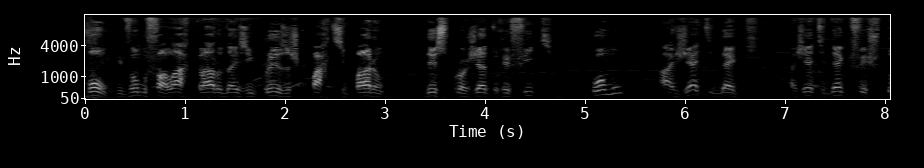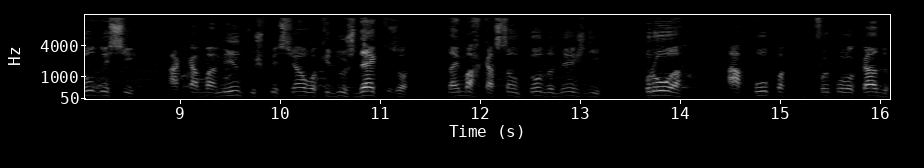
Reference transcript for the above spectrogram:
Bom, e vamos falar, claro, das empresas que participaram desse projeto Refit, como a JetDeck. A JetDeck fez todo esse acabamento especial aqui dos decks, ó, da embarcação toda, desde proa a popa, foi colocado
